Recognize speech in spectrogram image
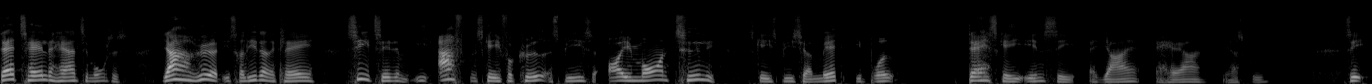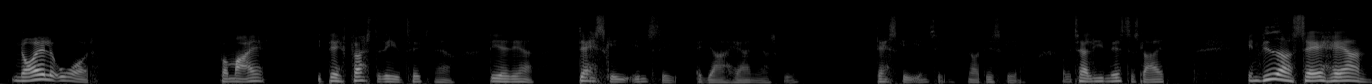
Da talte Herren til Moses, jeg har hørt israelitterne klage. Sig til dem, i aften skal I få kød at spise, og i morgen tidlig skal I spise jer mæt i brød. Da skal I indse, at jeg er Herren, jeres Gud. Se, nøgleordet for mig i det første del af teksten her, det er det her. Da skal I indse, at jeg er Herren, jeres Gud der skal I indse, når det sker. Og vi tager lige næste slide. En videre sagde Herren,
